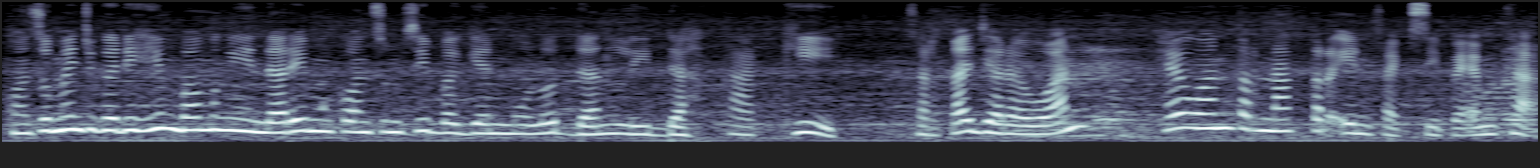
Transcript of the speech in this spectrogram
Konsumen juga dihimbau menghindari mengkonsumsi bagian mulut dan lidah kaki, serta jarawan hewan ternak terinfeksi PMK.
